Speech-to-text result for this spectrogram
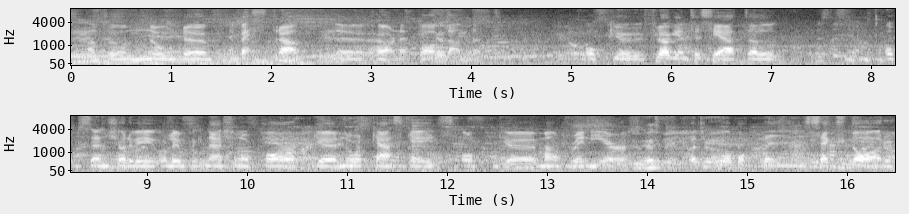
Mm. Alltså nordvästra eh, hörnet av landet. Och eh, flög in till Seattle och sen körde vi Olympic National Park, eh, North Cascades och Mount Rainier. Jag tror vi var borta i sex dagar.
